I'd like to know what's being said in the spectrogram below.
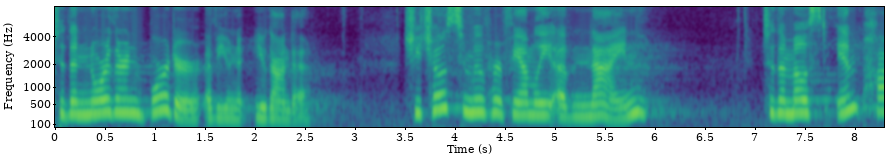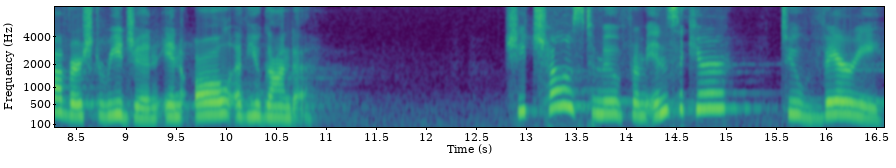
to the northern border of Uganda. She chose to move her family of nine to the most impoverished region in all of Uganda. She chose to move from insecure to very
